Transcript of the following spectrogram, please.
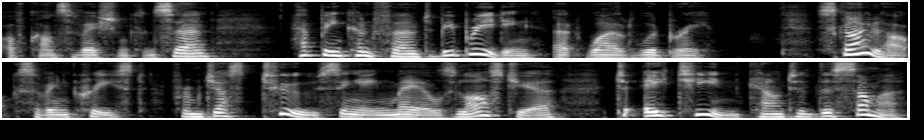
of conservation concern have been confirmed to be breeding at Wild Woodbury. Skylarks have increased from just two singing males last year to 18 counted this summer.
